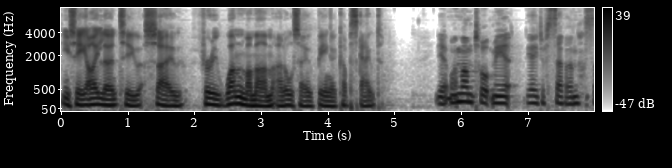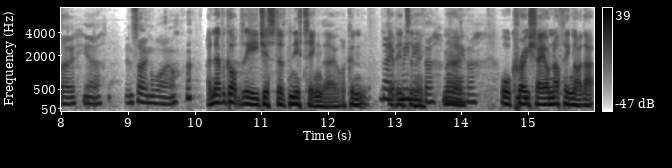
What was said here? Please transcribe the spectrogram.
You see, I learnt to sew through one, my mum, and also being a Cub Scout. Yeah, my mum taught me at the age of seven, so yeah, been sewing a while. I never got the gist of knitting though. I couldn't no, get me into neither. the Me no neither. or crochet or nothing like that.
